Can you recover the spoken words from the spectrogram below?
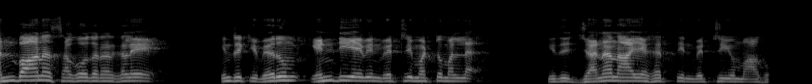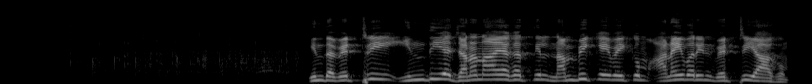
அன்பான சகோதரர்களே இன்றைக்கு வெறும் என்டிஏவின் வெற்றி மட்டுமல்ல இது ஜனநாயகத்தின் வெற்றியும் ஆகும். இந்த வெற்றி இந்திய ஜனநாயகத்தில் நம்பிக்கை வைக்கும் அனைவரின் வெற்றியாகும்.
